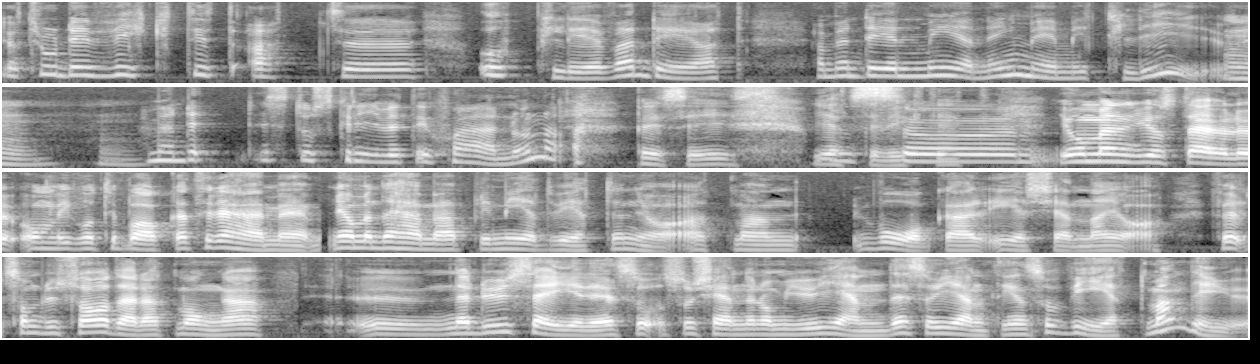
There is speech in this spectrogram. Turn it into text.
Jag tror det är viktigt att eh, uppleva det att ja, men det är en mening med mitt liv. Mm, Men det, det står skrivet i stjärnorna. Precis, jätteviktigt. Så- Jo men just det här, om vi går tillbaka till det här med, ja men det här med att bli medveten ja, att man vågar erkänna ja. För som du sa där att många, eh, när du säger det så, så känner de ju igen det så egentligen så vet man det ju.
